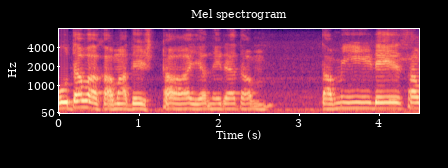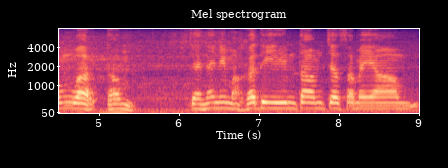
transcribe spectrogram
ഹുതവഹമധിഷ്ഠായ നിരതം. തമീഡേ സംവർത്തം. ജനനി മഹതീം താം ച സമയാം.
